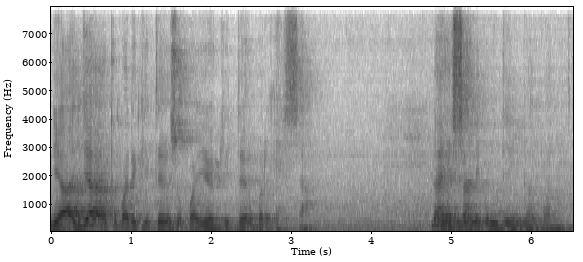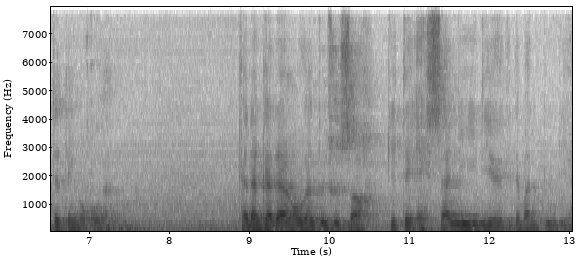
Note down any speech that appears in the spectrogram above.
Dia ajar kepada kita supaya kita berihsan. Dan ihsan ni penting tuan-tuan. Kita tengok orang. Kadang-kadang orang tu susah. Kita ihsani dia kita bantu dia.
